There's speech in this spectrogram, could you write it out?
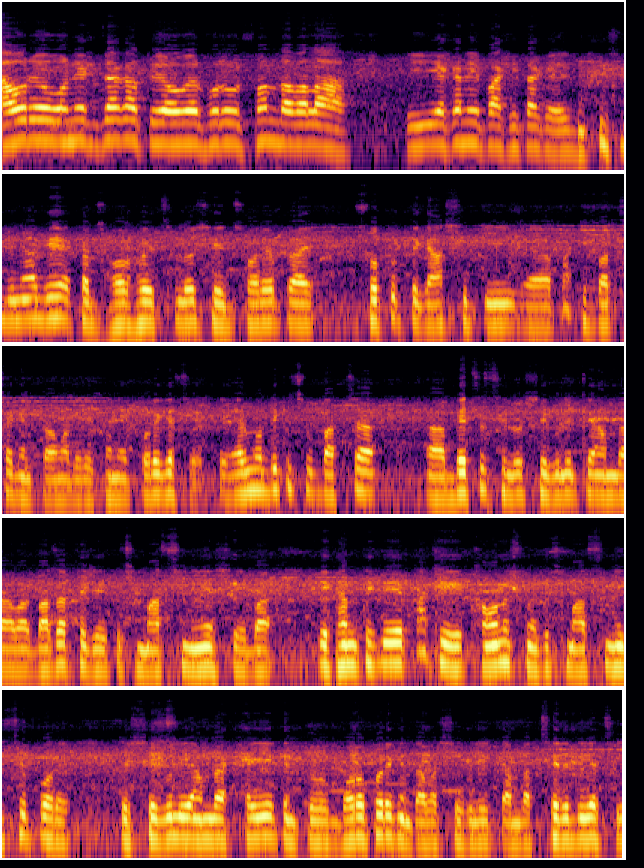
আহরে অনেক জায়গাতে হওয়ার পরেও সন্ধ্যাবেলা এই এখানে পাখি থাকে। কিছুদিন আগে একটা ঝড় হয়েছিল, সেই ঝড়ে প্রায় সত্তর থেকে আশিটি পাখির বাচ্চা কিন্তু আমাদের এখানে পড়ে গেছে। তো এর মধ্যে কিছু বাচ্চা বেঁচে ছিল সেগুলিকে আমরা আবার বাজার থেকে কিছু মাছ নিয়ে এসে বা এখান থেকে পাখি খাওয়ানোর সময় কিছু মাছ নিচে পড়ে, তো সেগুলি আমরা খাইয়ে কিন্তু বড় করে কিন্তু আবার সেগুলিকে আমরা ছেড়ে দিয়েছি।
